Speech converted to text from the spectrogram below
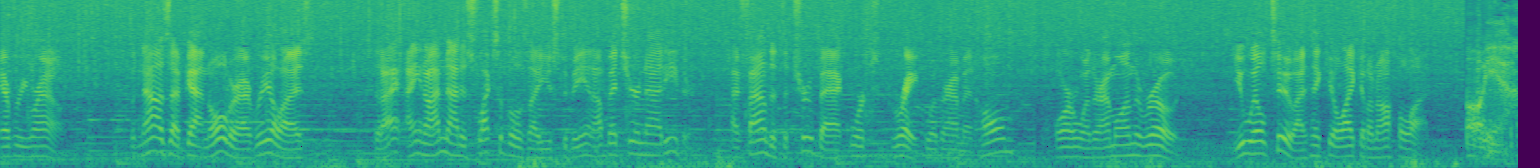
every round. But now as I've gotten older, I've realized that I, I, you know, I'm not as flexible as I used to be, and I'll bet you're not either. I found that the TrueBack works great whether I'm at home or whether I'm on the road. You will too. I think you'll like it an awful lot. Oh, yeah.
